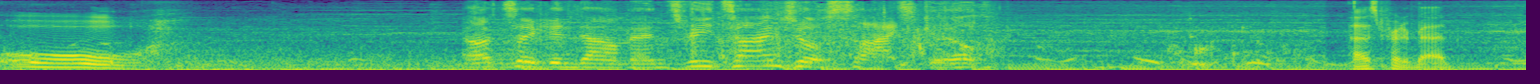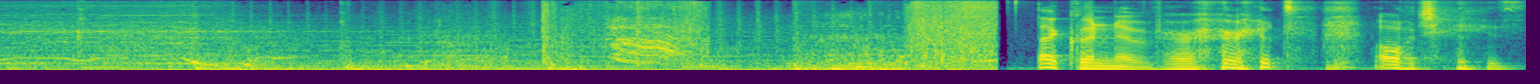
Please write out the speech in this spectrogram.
oh. I've taken down men three times your size, girl. That's pretty bad. That couldn't have hurt. oh, jeez.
